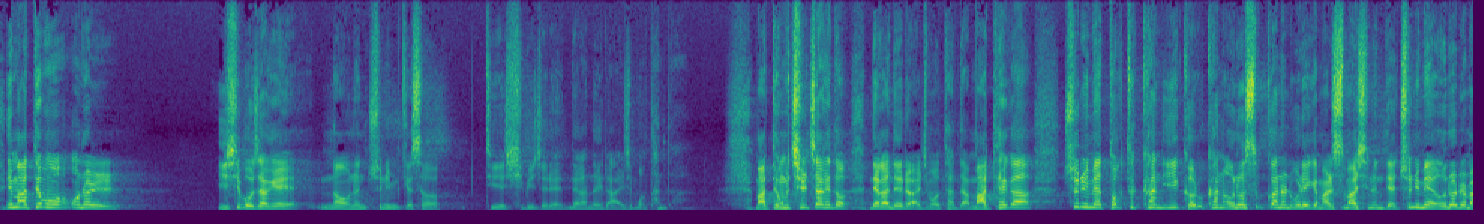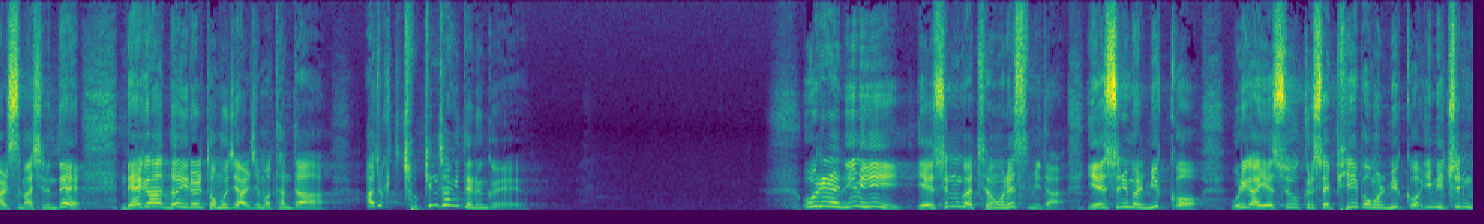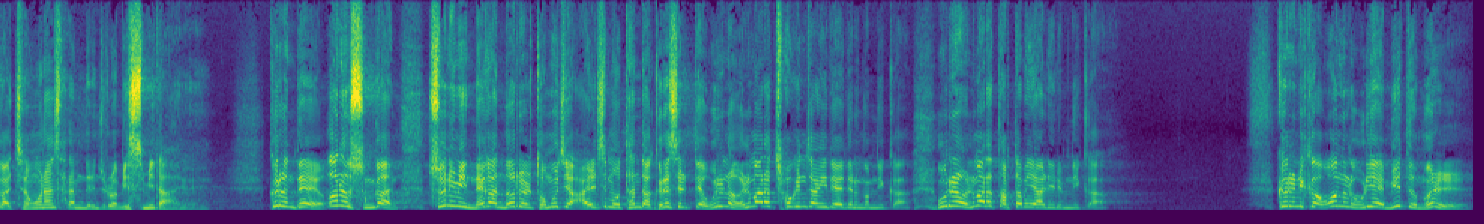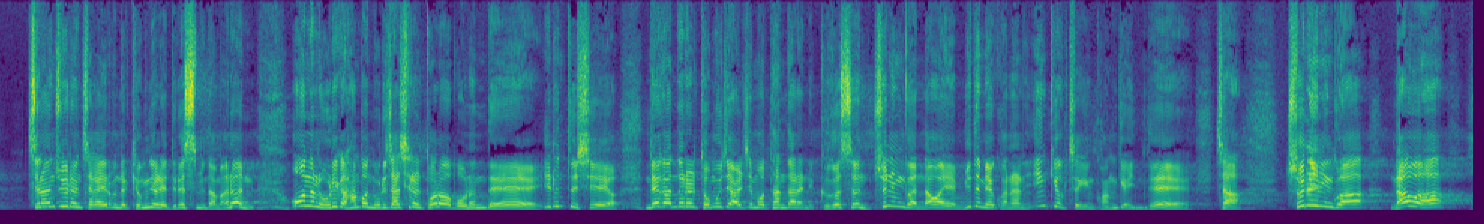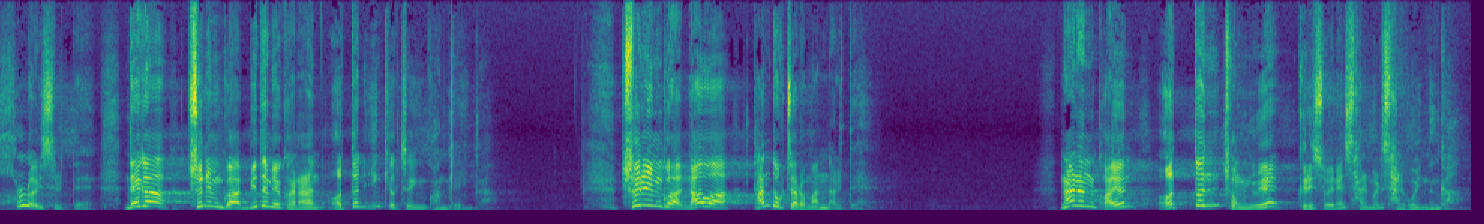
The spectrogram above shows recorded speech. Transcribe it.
이 마태복음 오늘 25장에 나오는 주님께서 뒤에 12절에 내가 너희를 알지 못한다. 마태복음 7장에도 내가 너희를 알지 못한다. 마태가 주님의 독특한 이 거룩한 언어 습관을 우리에게 말씀하시는데 주님의 언어를 말씀하시는데 내가 너희를 도무지 알지 못한다. 아주 긴장이 되는 거예요. 우리는 이미 예수님과 정원했습니다. 예수님을 믿고 우리가 예수 그리스도의 피해 봉을 믿고 이미 주님과 정원한 사람들인 줄로 믿습니다. 그런데 어느 순간 주님이 내가 너를 도무지 알지 못한다 그랬을 때 우리는 얼마나 초긴장이 돼야 되는 겁니까? 우리는 얼마나 답답해야 할 일입니까? 그러니까 오늘 우리의 믿음을 지난주에는 제가 여러분들 격려해 드렸습니다만은 오늘 우리가 한번 우리 자신을 돌아보는데 이런 뜻이에요. 내가 너를 도무지 알지 못한다는 그것은 주님과 나와의 믿음에 관한 인격적인 관계인데 자, 주님과 나와 홀로 있을 때 내가 주님과 믿음에 관한 어떤 인격적인 관계인가? 주님과 나와 단독자로 만날 때 나는 과연 어떤 종류의 그리스도인의 삶을 살고 있는가?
